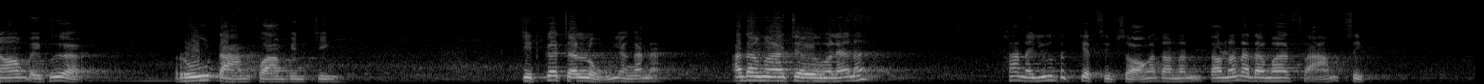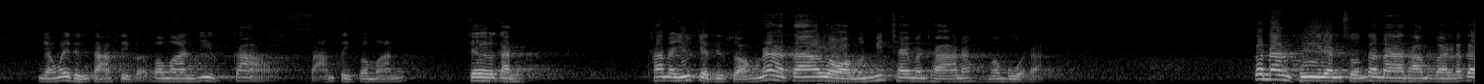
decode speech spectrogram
น้อมไปเพื่อรู้ตามความเป็นจริง จิตก็จะหลงอย่างนั้นอะอาตมาเจอมาแล้วนะท่านอายุสักเจ็ดสิบสองตอนนั้น ตอนนั้นอาตมาสามสิบยังไม่ถึงสามสิบประมาณยี่บเก้าสามสิบประมาณนี้ เจอกัน ท่านอายุเจ็ดสิบสองหน้าตาหล่อเหมือนมิตรชัยบัญชานะ มาบวชอะ่ะ ก็นั่งคุยกันสนทนาธรรมกัน แล้วก็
